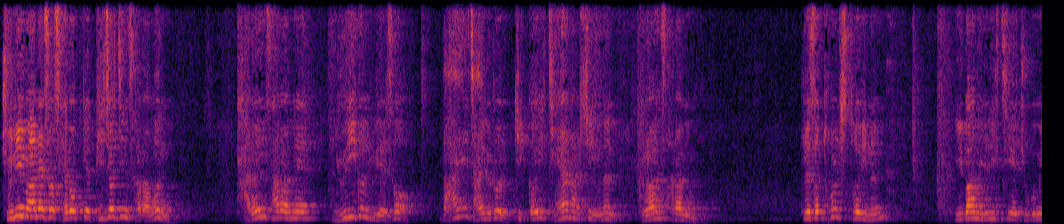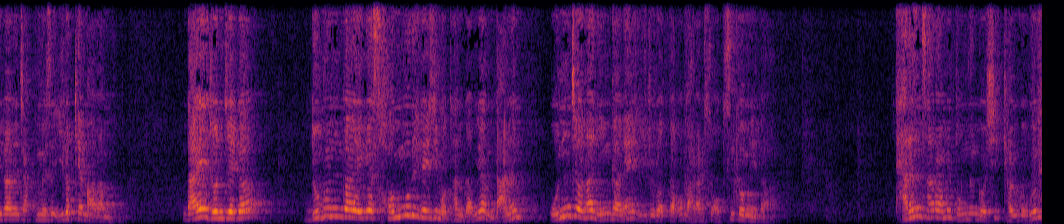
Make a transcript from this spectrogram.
주님 안에서 새롭게 빚어진 사람은 다른 사람의 유익을 위해서 나의 자유를 기꺼이 제한할 수 있는 그러한 사람입니다. 그래서 톨스토이는 이반 일리치의 죽음이라는 작품에서 이렇게 말합니다. 나의 존재가 누군가에게 선물이 되지 못한다면 나는 온전한 인간에 이르렀다고 말할 수 없을 겁니다. 다른 사람을 돕는 것이 결국은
